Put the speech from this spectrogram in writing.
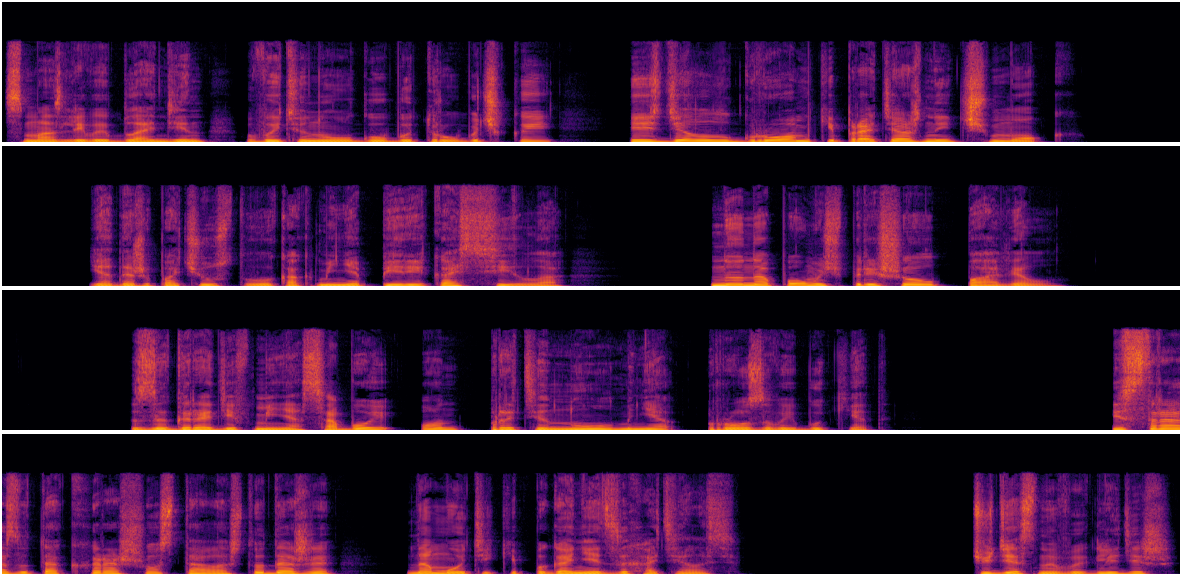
Смазливый блондин вытянул губы трубочкой и сделал громкий протяжный чмок. Я даже почувствовала, как меня перекосило. Но на помощь пришел Павел. Загородив меня собой, он протянул мне розовый букет. И сразу так хорошо стало, что даже на мотике погонять захотелось. «Чудесно выглядишь»,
